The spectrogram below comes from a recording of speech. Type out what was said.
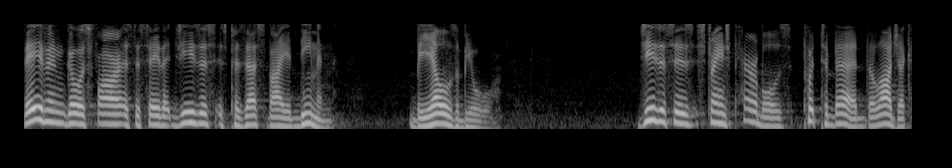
They even go as far as to say that Jesus is possessed by a demon Beelzebul. Jesus' strange parables put to bed the logic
